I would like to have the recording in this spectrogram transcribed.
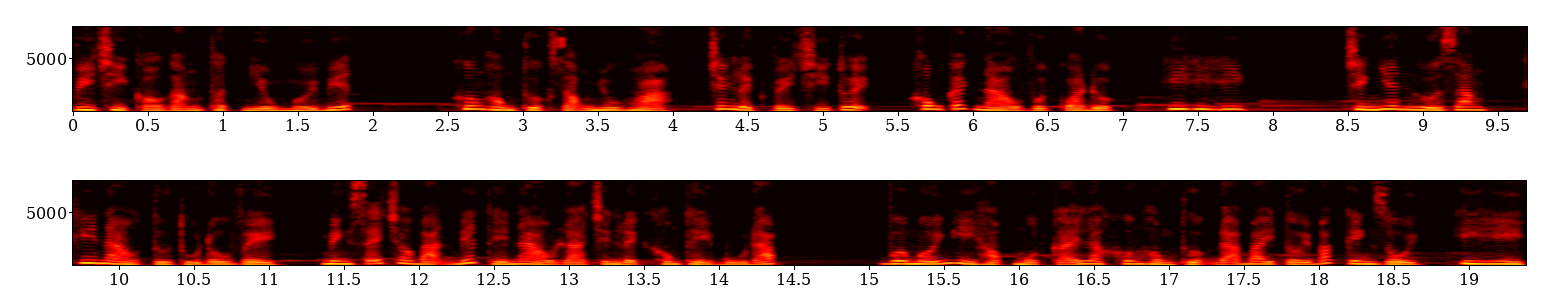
vì chỉ có gắng thật nhiều mới biết. Khương Hồng Thược giọng nhu hòa, chênh lệch về trí tuệ, không cách nào vượt qua được, hi hi hi. Trình nhiên ngứa răng, khi nào từ thủ đô về, mình sẽ cho bạn biết thế nào là chênh lệch không thể bù đắp. Vừa mới nghỉ học một cái là Khương Hồng Thượng đã bay tới Bắc Kinh rồi, hi hi,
